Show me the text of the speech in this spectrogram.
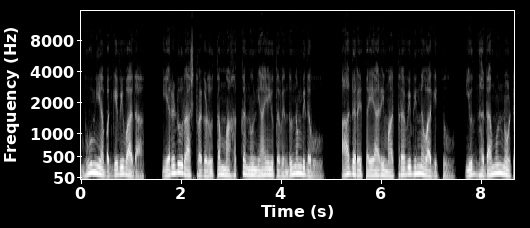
ಭೂಮಿಯ ಬಗ್ಗೆ ವಿವಾದ. ಎರಡೂ ರಾಷ್ಟ್ರಗಳು ತಮ್ಮ ಹಕ್ಕನ್ನು ನ್ಯಾಯಯುತವೆಂದು ನಂಬಿದವು. ಆದರೆ ತಯಾರಿ ಮಾತ್ರ ವಿಭಿನ್ನವಾಗಿತ್ತು. ಯುದ್ಧದ ಮುನ್ನೋಟ.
